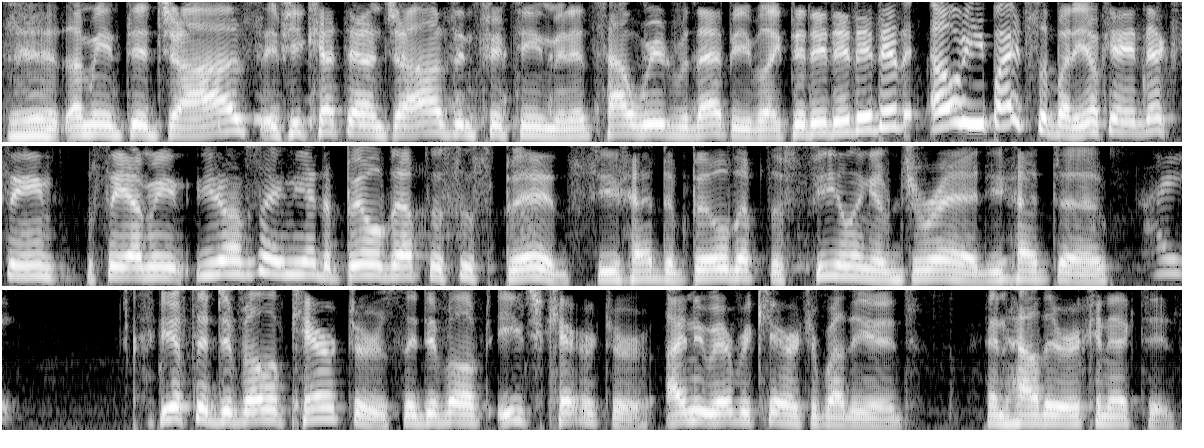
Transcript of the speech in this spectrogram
Did I mean did Jaws? If you cut down Jaws in 15 minutes, how weird would that be? Like did it did it oh he bites somebody. Okay, next scene. See, I mean, you know what I'm saying? You had to build up the suspense. You had to build up the feeling of dread. You had to I you have to develop characters. They developed each character. I knew every character by the end and how they were connected.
